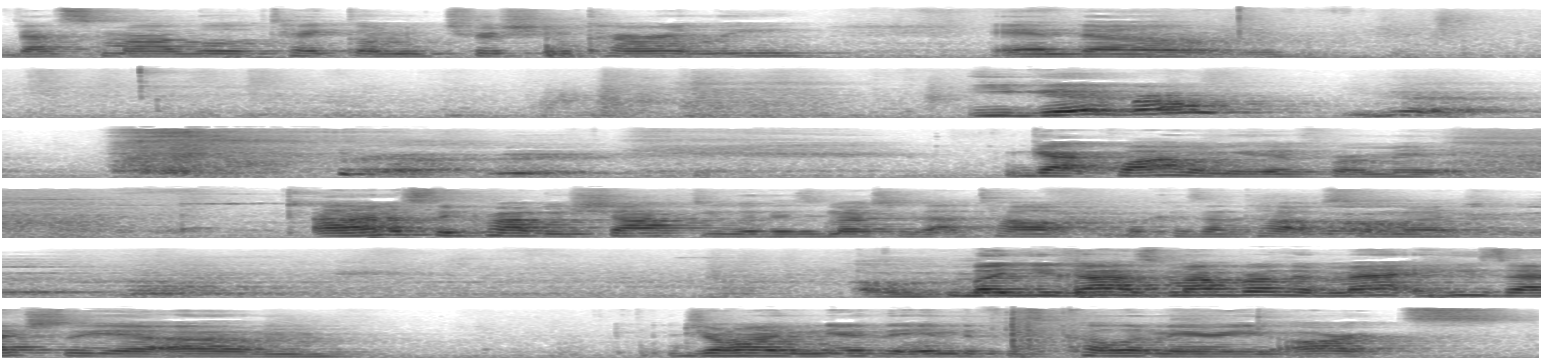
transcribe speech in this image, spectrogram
that's my little take on nutrition currently. And um you good bro? Yeah. I got got quiet on me there for a minute. I honestly probably shocked you with as much as i talk because i talk so much. But you guys, my brother Matt, he's actually um, drawing near the end of his culinary arts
